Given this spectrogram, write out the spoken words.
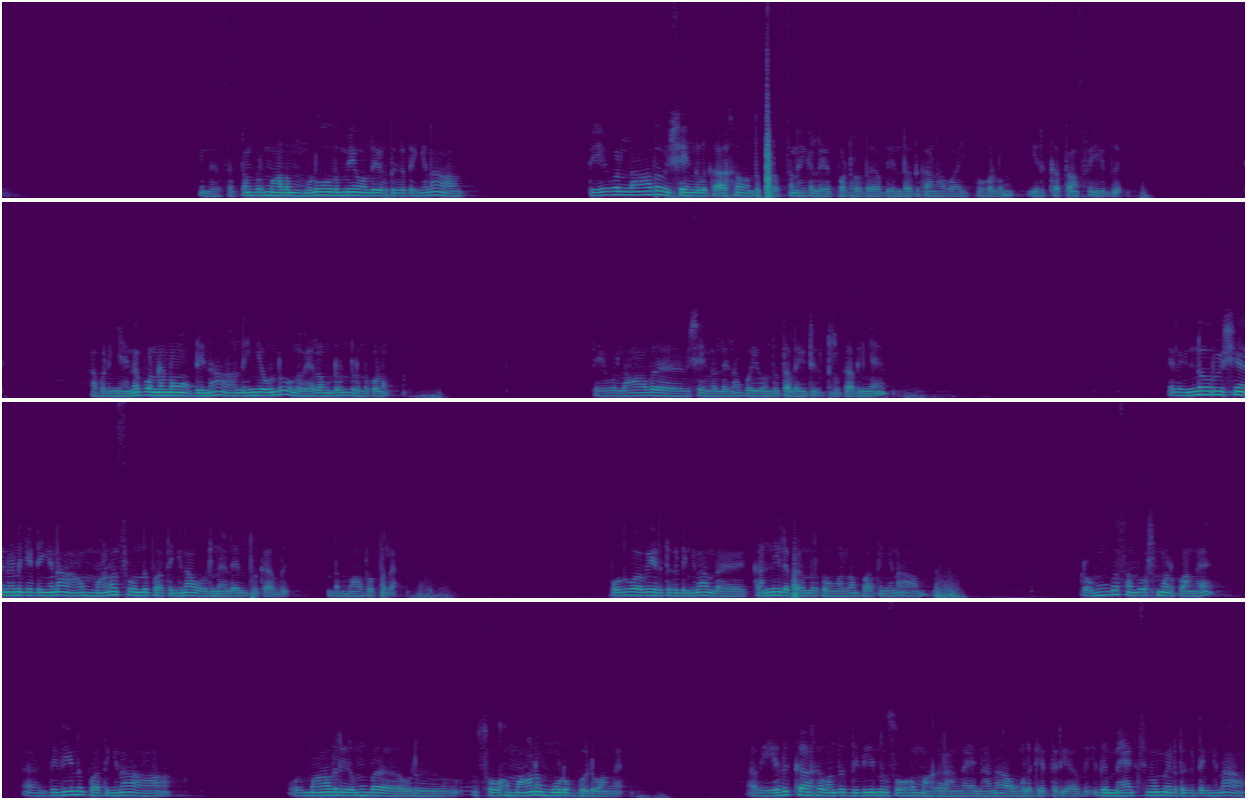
இந்த செப்டம்பர் மாதம் முழுவதுமே வந்து எடுத்துக்கிட்டிங்கன்னா தேவையில்லாத விஷயங்களுக்காக வந்து பிரச்சனைகள் ஏற்படுறது அப்படின்றதுக்கான வாய்ப்புகளும் இருக்கத்தான் செய்யுது. அப்போ நீங்கள் என்ன பண்ணணும் அப்படின்னா நீங்கள் உண்டு உங்கள் வேலை உண்டுன்னு இருந்துக்கணும். தேவையில்லாத விஷயங்கள்லாம் போய் வந்து தலையிட்டுக்கிட்டு இருக்காதீங்க. இதில் இன்னொரு விஷயம் என்னென்னு கேட்டிங்கன்னா மனசு வந்து பார்த்திங்கன்னா ஒரு நிலையில் இருக்காது இந்த மாதத்தில். பொதுவாகவே எடுத்துக்கிட்டிங்கன்னா அந்த கண்ணியில் பிறந்திருக்கவங்கெல்லாம் பார்த்திங்கன்னா ரொம்ப சந்தோஷமாக இருப்பாங்க. திடீர்னு பார்த்திங்கன்னா ஒரு மாதிரி ரொம்ப ஒரு சோகமான மூடுக்கு போயிடுவாங்க. அது எதுக்காக வந்து திடீர்னு சோகமாகறாங்க என்னென்னு அவங்களுக்கே தெரியாது. இது மேக்ஸிமம் எடுத்துக்கிட்டிங்கன்னா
